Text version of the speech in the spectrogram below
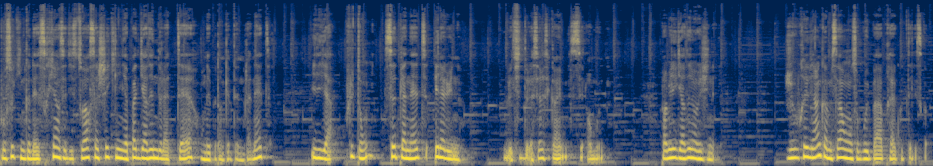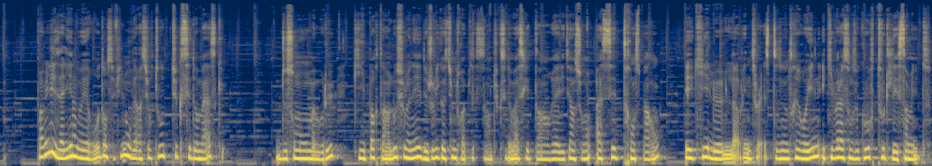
Pour ceux qui ne connaissent rien à cette histoire, sachez qu'il n'y a pas de gardienne de la Terre, on n'est pas dans Captain Planète. Il y a Pluton, cette planète et la Lune. Le titre de la série c'est quand même Sailor Moon parmi les gardiens originels. Je vous préviens, comme ça on s'embrouille pas après à coup de télescope. Parmi les de nos héros, dans ce film, on verra surtout Tuxedo Mask, de son nom Mamoru, qui porte un loup sur le nez et de jolis costumes trois pièces. Un Tuxedo Mask est en réalité un surnom assez transparent, et qui est le love interest de notre héroïne et qui vole à son secours toutes les 5 minutes,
